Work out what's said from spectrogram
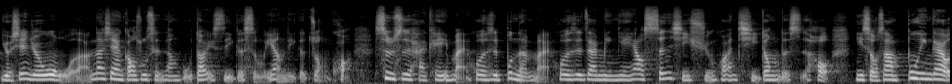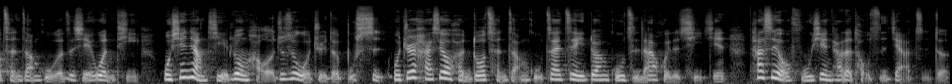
有些人就问我啦，那现在高速成长股到底是一个什么样的一个状况？是不是还可以买，或者是不能买，或者是在明年要升息循环启动的时候，你手上不应该有成长股的这些问题？我先讲结论好了，就是我觉得不是，我觉得还是有很多成长股在这一段估值拉回的期间，它是有浮现它的投资价值的。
